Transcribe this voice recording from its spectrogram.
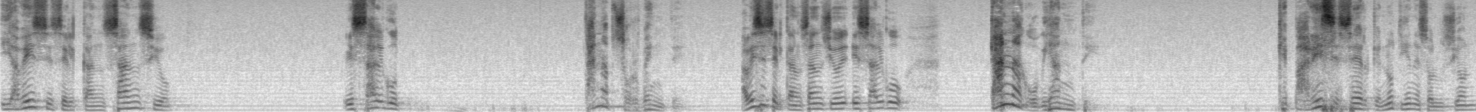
Y a veces el cansancio es algo tan absorbente. A veces el cansancio es algo tan agobiante que parece ser que no tiene solución,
